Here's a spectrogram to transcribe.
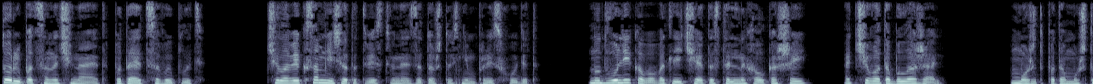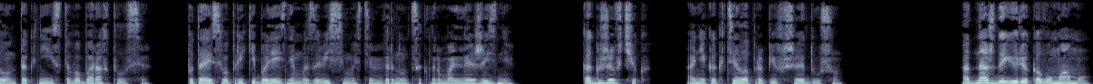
то рыпаться начинает, пытается выплыть. Человек сам несет ответственность за то, что с ним происходит. Но Двуликова, в отличие от остальных алкашей, от чего то было жаль. Может, потому что он так неистово барахтался, пытаясь, вопреки болезням и зависимостям, вернуться к нормальной жизни? Как живчик, а не как тело, пропившее душу. Однажды Юрикову маму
